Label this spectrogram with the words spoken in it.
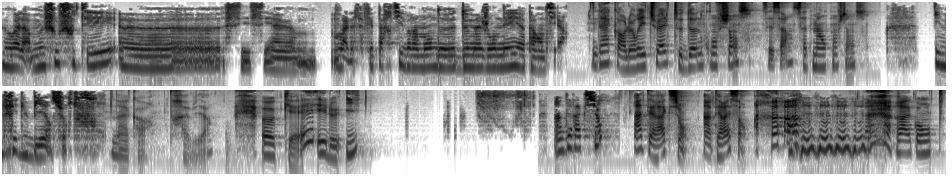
voilà, me chouchouter. c'est, c'est voilà, ça fait partie vraiment de, de ma journée à part entière. D'accord, le rituel te donne confiance, c'est ça? Ça te met en confiance? Il me fait du bien surtout. D'accord, très bien. Ok, et le I? Interaction Interaction, intéressant. Raconte.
